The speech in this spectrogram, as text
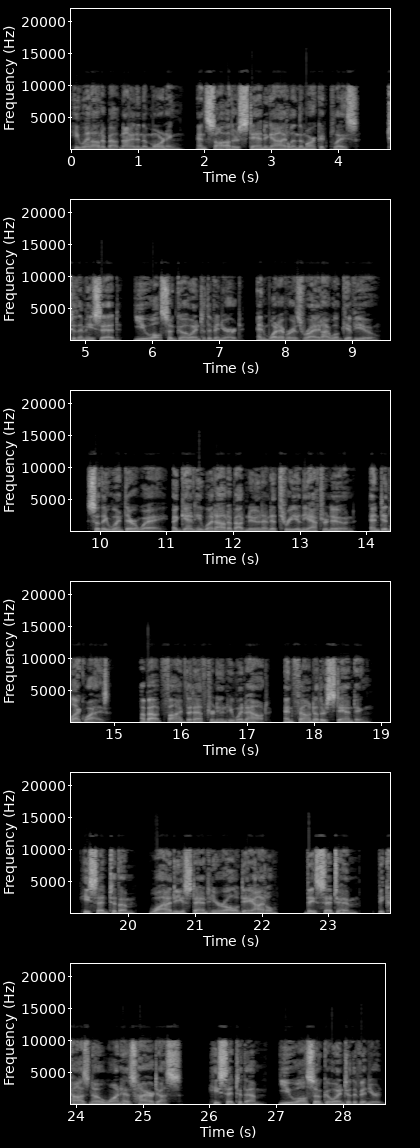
He went out about nine in the morning, and saw others standing idle in the marketplace. To them he said, You also go into the vineyard, and whatever is right I will give you. So they went their way. Again he went out about noon and at three in the afternoon, and did likewise. About five that afternoon he went out, and found others standing. He said to them, Why do you stand here all day idle? They said to him, Because no one has hired us. He said to them, You also go into the vineyard.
